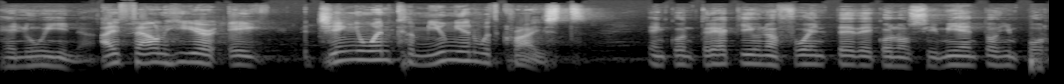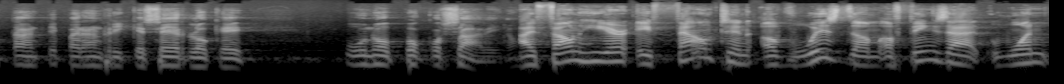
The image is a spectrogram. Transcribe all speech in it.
genuina. I found here a genuine communion with Christ. Encontré aquí una fuente de conocimientos importante para enriquecer lo que uno poco sabe. ¿no? I found here a fountain of wisdom of things that one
